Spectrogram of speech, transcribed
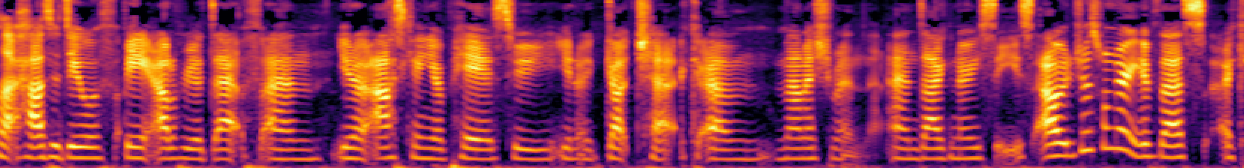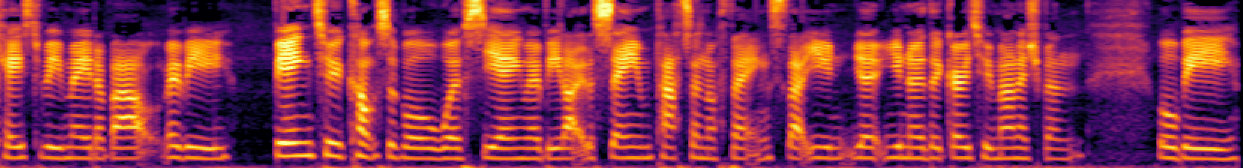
like how to deal with being out of your depth and you know asking your peers to you know gut check um, management and diagnoses. I was just wondering if there's a case to be made about maybe being too comfortable with seeing maybe like the same pattern of things that you you know the go-to management will be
